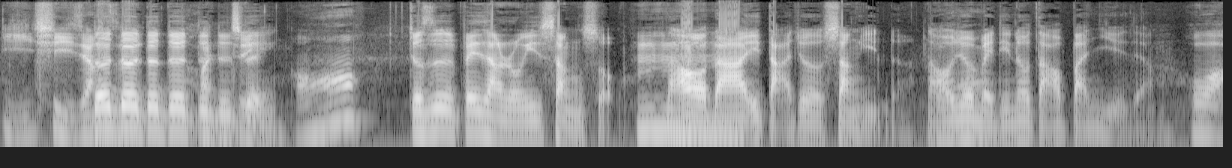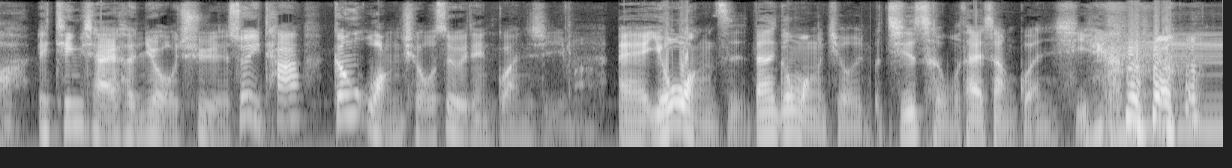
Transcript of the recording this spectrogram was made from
仪器这样子。对对对对对对对。哦。就是非常容易上手，嗯、然后大家一打就上瘾了，然后就每天都打到半夜这样。哇，哎、欸，听起来很有趣，所以它跟网球是有点关系吗？哎、欸，有网子，但是跟网球其实扯不太上关系。嗯，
